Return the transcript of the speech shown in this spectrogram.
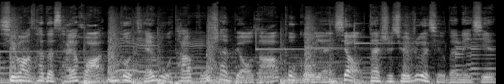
希望他的才华能够填补他不善表达、不苟言笑，但是却热情的内心。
